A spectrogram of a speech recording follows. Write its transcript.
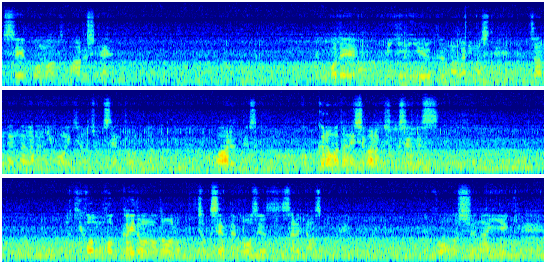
セイコーマートもあるしね。でここで右に緩く曲がりまして。残念ながら日本一の直線道路が終わるんですけどもこっからまたねしばらく直線です。基本北海道の道路って直線で構成されてますからね。甲州内駅ね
